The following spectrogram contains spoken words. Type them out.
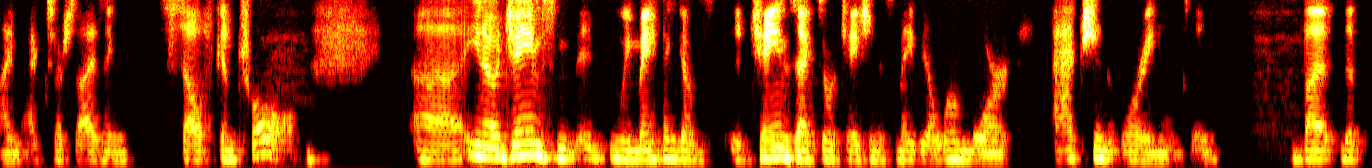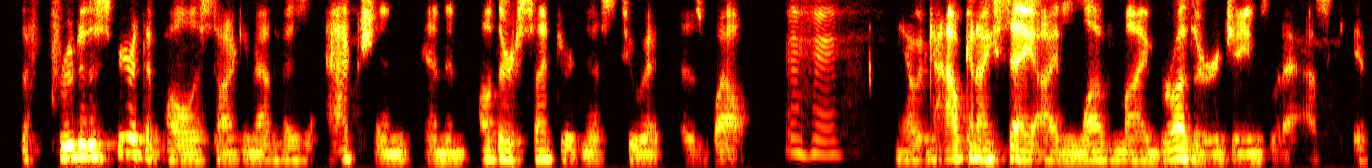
I'm exercising self control uh, you know, James, we may think of James' exhortation as maybe a little more action oriented. But the, the fruit of the spirit that Paul is talking about has action and an other centeredness to it as well. Mm-hmm. You know, how can I say I love my brother? James would ask if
